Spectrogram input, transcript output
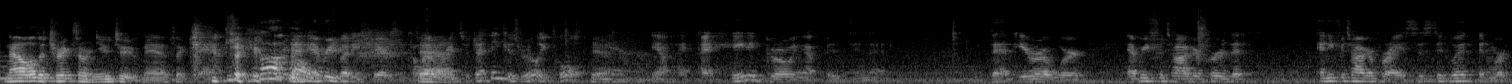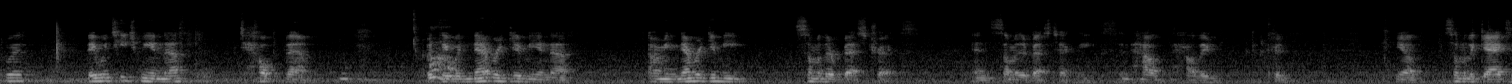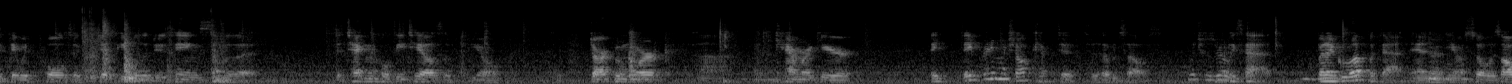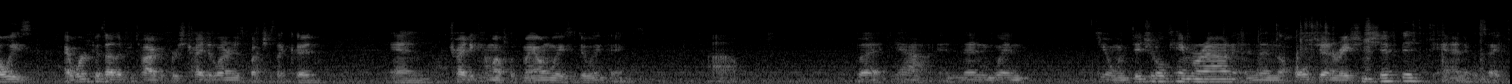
Now all the tricks are on YouTube, man. It's like, it's like- Oh. Everybody shares and Yeah. collaborates, which I think is really cool. yeah. You know, I, I hated growing up in, in that that era where every photographer that any photographer I assisted with and worked with, they would teach me enough to help them. But they would never give me enough I mean never give me some of their best tricks and some of their best techniques and how how they could you know, some of the gags that they would pull to get people to do things, some of the the technical details of, you know, darkroom work, uh, camera gear, they, they pretty much all kept it to themselves, which was really sad. But I grew up with that, and Yeah. you know, so it was always I worked with other photographers, tried to learn as much as I could, and tried to come up with my own ways of doing things. Um, but yeah, and then when you know when digital came around, and then the whole generation shifted, and it was like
